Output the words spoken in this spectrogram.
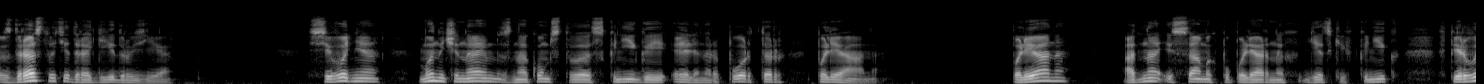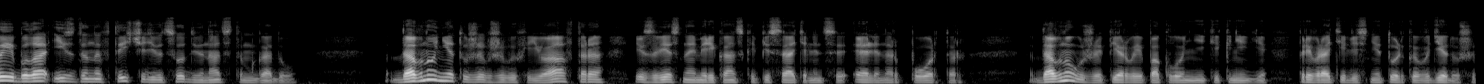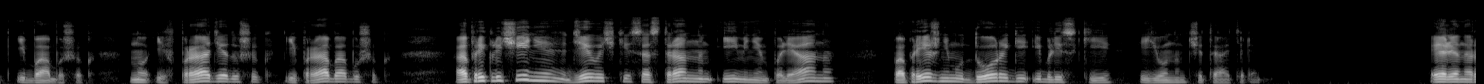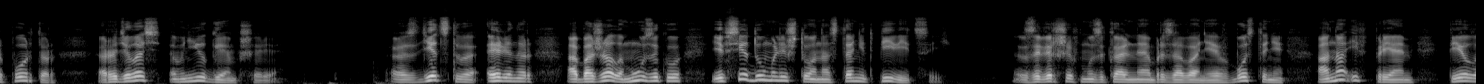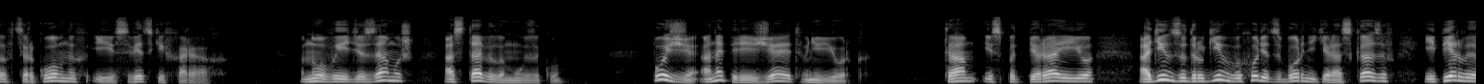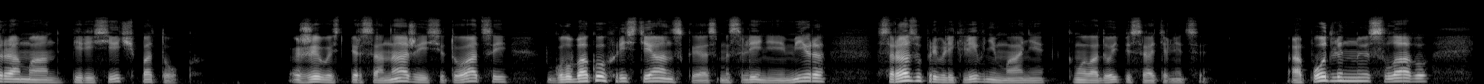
Здравствуйте, дорогие друзья! Сегодня мы начинаем знакомство с книгой Эленор Портер «Полиана». «Полиана» — одна из самых популярных детских книг, впервые была издана в 1912 году. Давно нет уже в живых ее автора, известной американской писательницы Эленор Портер, Давно уже первые поклонники книги превратились не только в дедушек и бабушек, но и в прадедушек и прабабушек, а приключения девочки со странным именем Полиана по-прежнему дороги и близки юным читателям. Эленор Портер родилась в Нью-Гэмпшире. С детства Эленор обожала музыку, и все думали, что она станет певицей. Завершив музыкальное образование в Бостоне, она и впрямь пела в церковных и светских хорах. Но, выйдя замуж, оставила музыку. Позже она переезжает в Нью-Йорк. Там, из-под пера ее, один за другим выходят сборники рассказов и первый роман «Пересечь поток». Живость персонажей и ситуаций, глубоко христианское осмысление мира — сразу привлекли внимание к молодой писательнице. А подлинную славу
